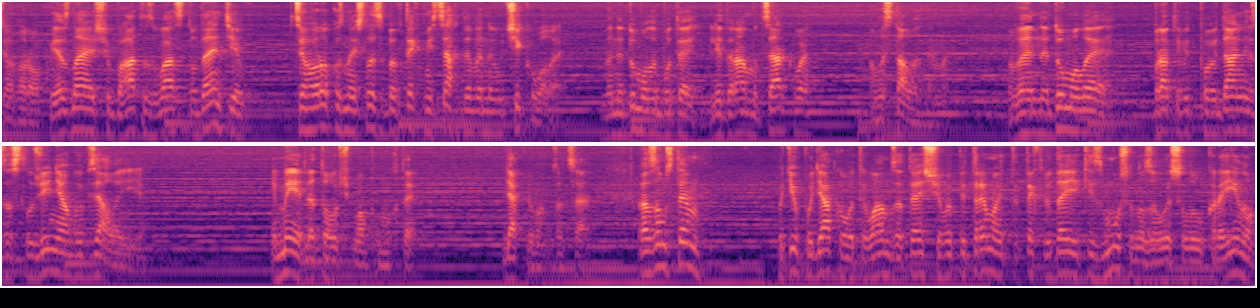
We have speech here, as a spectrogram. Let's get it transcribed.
цього року. Я знаю, що багато з вас, студентів, цього року знайшли себе в тих місцях, де ви не очікували. Ви не думали бути лідерами церкви, а ви стали ними. Ви не думали брати відповідальність за служіння, а ви взяли її. І ми є для того, щоб вам допомогти. Дякую вам за це. Разом з тим, хотів подякувати вам за те, що ви підтримуєте тих людей, які змушено залишили Україну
